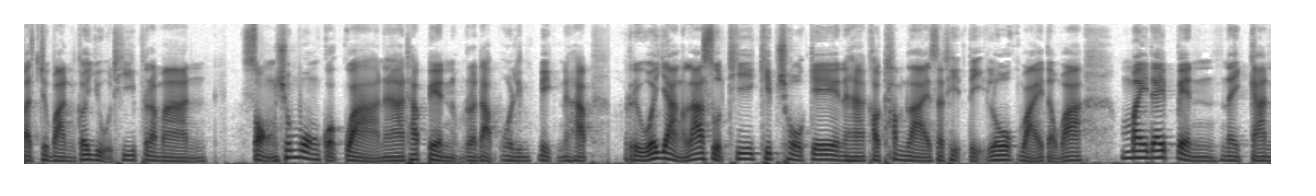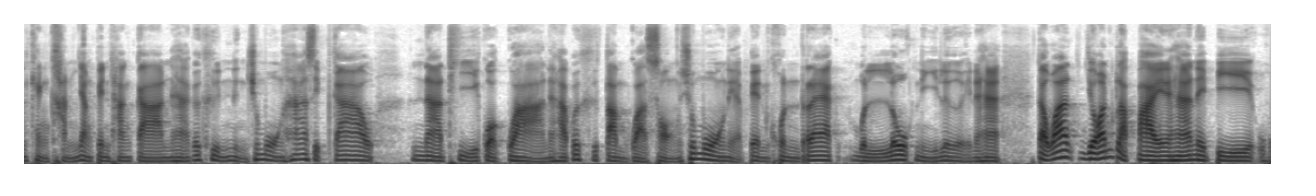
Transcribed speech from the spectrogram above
ปัจจุบันก็อยู่ที่ประมาณ 2 ชั่วโมงกว่าๆนะถ้าเป็นระดับโอลิมปิกนะครับหรือว่าอย่างล่าสุดที่คิปโชเก้นะฮะเขาทำลายสถิติโลกไว้แต่ว่าไม่ได้เป็นในการแข่งขันอย่างเป็นทางการนะฮะก็คือ 1 ชั่วโมง 59 นาทีกว่าๆนะครับก็คือต่ำกว่า 2 ชั่วโมงเนี่ยเป็นคนแรกบนโลกนี้เลยนะฮะแต่ว่าย้อนกลับไปนะฮะในปีโอ้โห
